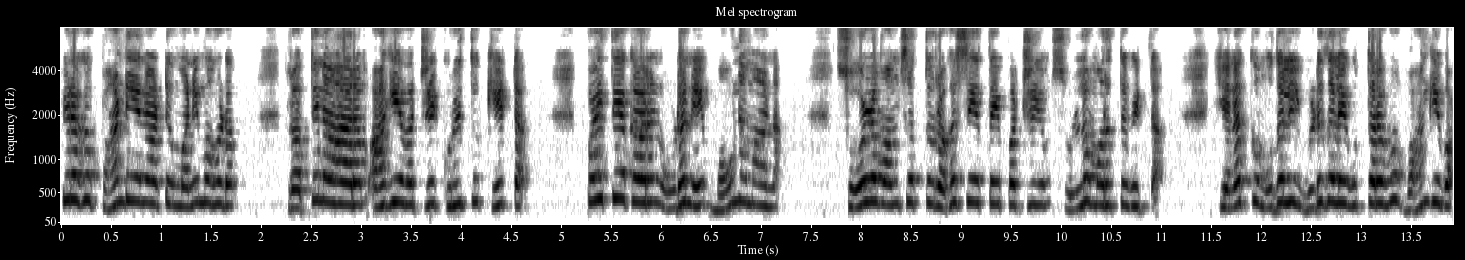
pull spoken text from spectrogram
பிறகு பாண்டிய நாட்டு மணிமகுடம் ரத்தினஹாரம் ஆகியவற்றை குறித்து கேட்டான். பைத்தியக்காரன் உடனே மௌனமானான் சோழ வம்சத்து ரகசியத்தை பற்றியும் சொல்ல மறுத்துவிட்டான். எனக்கு முதலில் விடுதலை உத்தரவு வாங்கி வா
